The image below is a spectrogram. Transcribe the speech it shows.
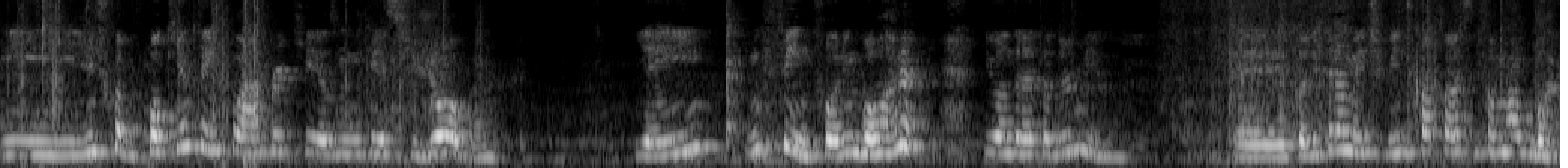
E a gente ficou um pouquinho tempo lá porque os meninos queriam jogo. E aí, enfim, foram embora e o André tá dormindo. É, eu tô literalmente 24 horas sem tomar banho.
